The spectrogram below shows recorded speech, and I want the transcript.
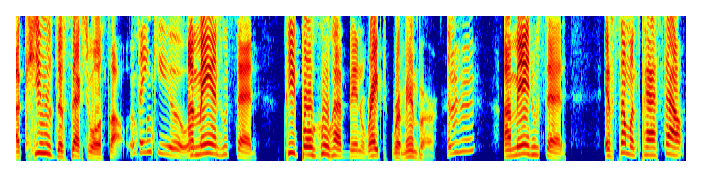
accused of sexual assault. Thank you. A man who said, "People who have been raped remember." mm-hmm. A man who said, "If someone's passed out,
